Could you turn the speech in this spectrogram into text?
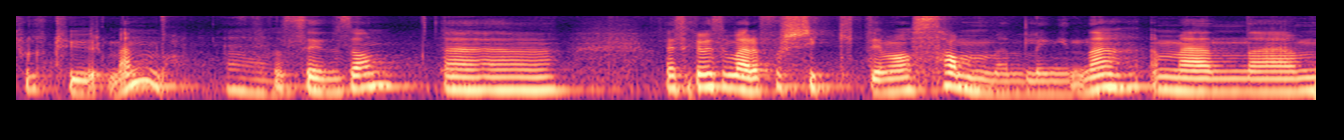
kulturmenn, da, for å si det sånn. Eh, jeg skal liksom være forsiktig med å sammenligne, men em,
